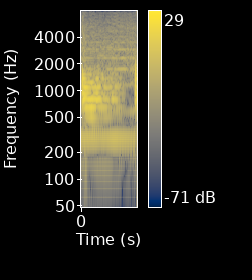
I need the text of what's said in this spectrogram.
Thank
